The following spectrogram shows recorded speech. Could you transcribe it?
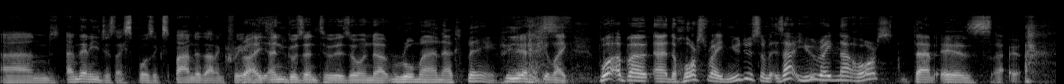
and and then he just, I suppose, expanded that and created. Right, and goes into his own uh, roman à clef. Yes. If you like. What about uh, the horse riding? You do some. Is that you riding that horse? that is.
